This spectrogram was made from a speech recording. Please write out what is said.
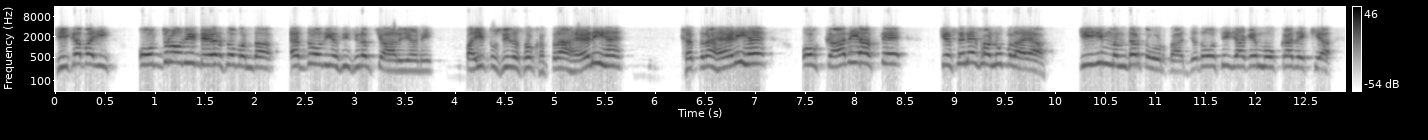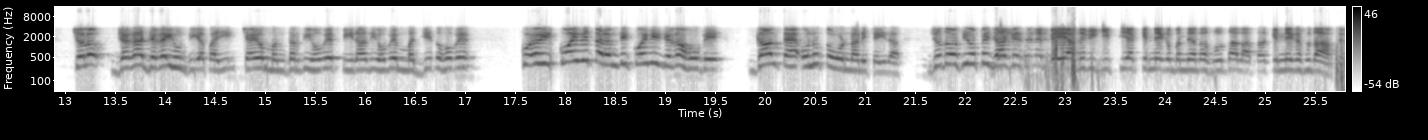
ਠੀਕ ਆ ਭਾਜੀ? ਉਧਰੋਂ ਦੀ 150 ਬੰਦਾ ਇੱਧਰੋਂ ਦੀ ਅਸੀਂ ਸਿਰਫ ਚਾਰ ਜਾਣੇ। ਭਾਜੀ ਤੁਸੀਂ ਦੱਸੋ ਖਤਰਾ ਹੈ ਨਹੀਂ ਹੈ? ਖਤਰਾ ਹੈ ਨਹੀਂ ਹੈ? ਉਹ ਕਾਹਦੇ ਵਾਸਤੇ? ਕਿਸੇ ਨੇ ਸਾਨੂੰ ਬੁਲਾਇਆ ਕਿ ਜੀ ਮੰਦਿਰ ਤੋੜਤਾ? ਜਦੋਂ ਅਸੀਂ ਜਾ ਕੇ ਮੌਕਾ ਦੇਖਿਆ ਚਲੋ ਜਗ੍ਹਾ ਜਗ੍ਹਾ ਹੀ ਹੁੰਦੀ ਆ ਭਾਜੀ ਚਾਹੇ ਉਹ ਮੰਦਿਰ ਦੀ ਹੋਵੇ ਪੀਰਾਂ ਦੀ ਹੋਵੇ ਮਸਜਿਦ ਹੋਵੇ ਕੋਈ ਕੋਈ ਵੀ ਧਰਮ ਦੀ ਕੋਈ ਵੀ ਜਗ੍ਹਾ ਹੋਵੇ ਗਲਤ ਹੈ ਉਹਨੂੰ ਤੋੜਨਾ ਨਹੀਂ ਚਾਹੀਦਾ। ਜਦੋਂ ਅਸੀਂ ਉੱਥੇ ਜਾ ਕੇ ਕਿਸੇ ਨੇ ਬੇਅਦਬੀ ਕੀਤੀ ਆ ਕਿੰਨੇ ਕ ਬੰਦਿਆਂ ਦਾ ਸੋਧਾ ਲਾਤਾ ਕਿੰਨੇ ਕ ਸੁਧਾਰ ਤੇ।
